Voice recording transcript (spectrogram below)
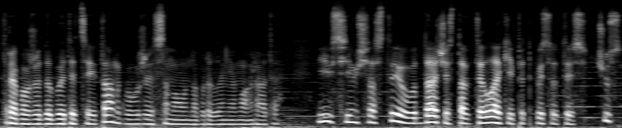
Треба вже добити цей танк, бо вже самому набрали грати. І всім щастиво, удачі, ставте лайки, підписуйтесь. Чус!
